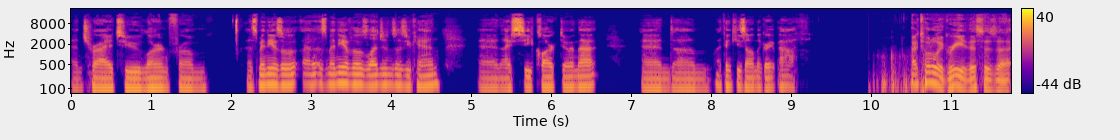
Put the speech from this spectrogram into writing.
and try to learn from as many as as many of those legends as you can. And I see Clark doing that, and um, I think he's on the great path. I totally agree. This is an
